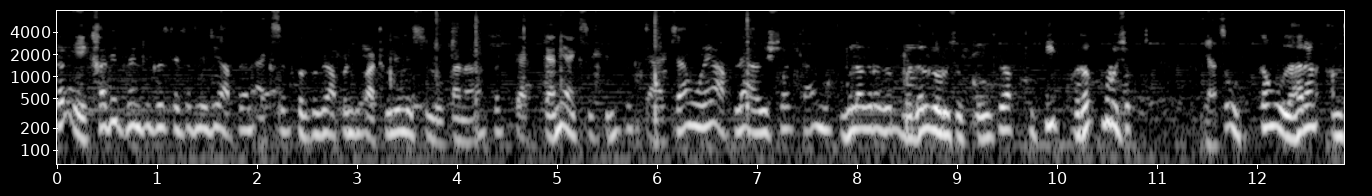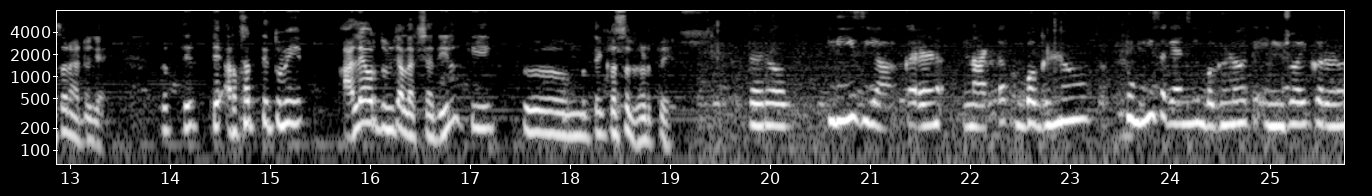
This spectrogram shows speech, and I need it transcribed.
तर एखादी फ्रेंड रिक्वेस्ट त्याच्यातली जी आपण ऍक्सेप्ट करतो किंवा आपण जी पाठवलेली असते लोकांना तर त्या- त्याने ऍक्सेप्ट केली. तर त्याच्यामुळे आपल्या आयुष्यात काय मुलाग्र बदल घडू शकतो किंवा किती फरक पडू शकतो? याचं उत्तम उदाहरण आमचं नाटक आहे. तर ते ते अर्थात ते तुम्ही आल्यावर तुमच्या लक्षात येईल की अं, ते कसं घडतंय. तर प्लीज या कारण नाटक बघणं तुम्ही सगळ्यांनी बघणं ते एन्जॉय करणं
